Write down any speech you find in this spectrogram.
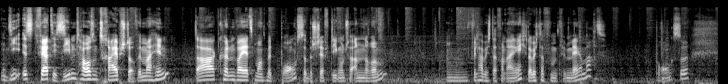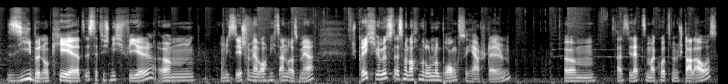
Die ist fertig. 7000 Treibstoff, immerhin. Da können wir jetzt mal uns mit Bronze beschäftigen, unter anderem. Hm, wie viel habe ich davon eigentlich? Habe ich davon viel mehr gemacht? Bronze. Sieben, okay. Das ist natürlich nicht viel. Ähm, und ich sehe schon, wir haben auch nichts anderes mehr. Sprich, wir müssen erstmal noch eine Runde Bronze herstellen. Ähm, das heißt, die setzen mal kurz mit dem Stahl aus.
